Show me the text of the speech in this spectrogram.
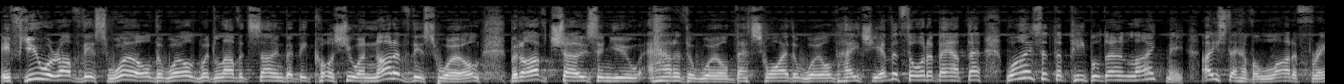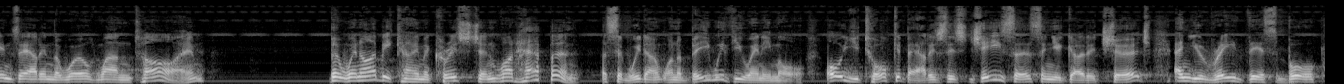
if you were of this world, the world would love its own, but because you are not of this world, but I've chosen you out of the world, that's why the world hates you. Ever thought about that? Why is it that people don't like me? I used to have a lot of friends out in the world one time, but when I became a Christian, what happened? I said, We don't want to be with you anymore. All you talk about is this Jesus, and you go to church and you read this book,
